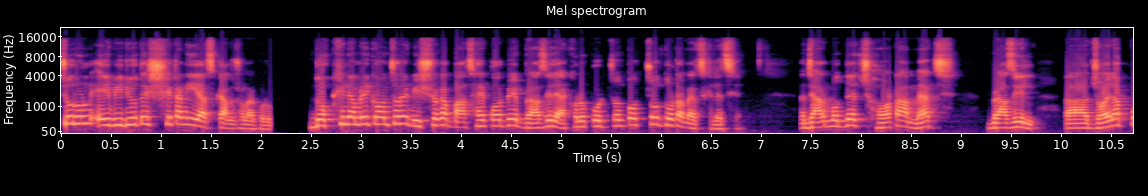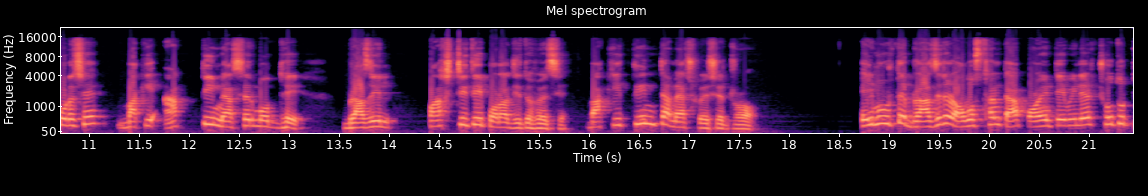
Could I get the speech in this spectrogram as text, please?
চলুন এই ভিডিওতে সেটা নিয়ে আজকে আলোচনা করব। দক্ষিণ আমেরিকা অঞ্চলে বিশ্বকাপ বাছাই পর্বে ব্রাজিল এখনও পর্যন্ত চোদ্দটা ম্যাচ খেলেছে। যার মধ্যে ছটা ম্যাচ ব্রাজিল জয়লাভ করেছে। বাকি আটটি ম্যাচের মধ্যে ব্রাজিল পাঁচটিতেই পরাজিত হয়েছে। বাকি তিনটা ম্যাচ হয়েছে ড্র। এই মুহূর্তে ব্রাজিলের অবস্থানটা পয়েন্ট টেবিলের চতুর্থ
